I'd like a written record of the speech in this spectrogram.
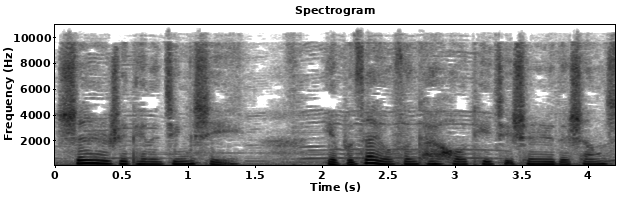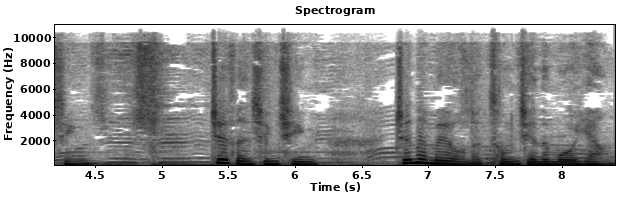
生日这天的惊喜，也不再有分开后提起生日的伤心。这份心情，真的没有了从前的模样，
